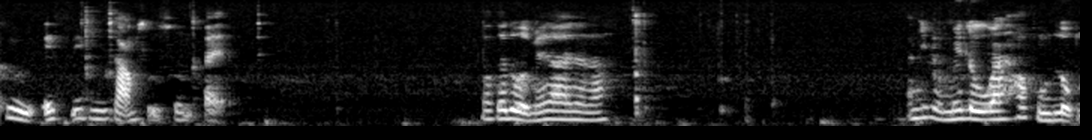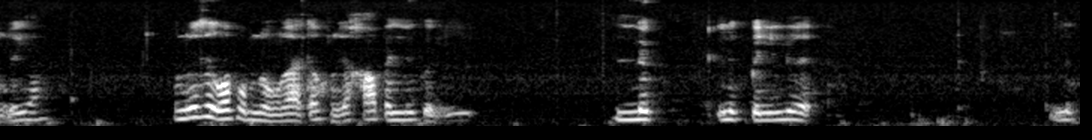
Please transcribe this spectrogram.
คือ xdb สามศูนย์ศูนย์แปดเรากระโดดไม่ได้แล้วนะ อันนี้ผมไม่รู้ว่าถ้าผมหลงหรือยัง ผมรู้สึกว่าผมหลงแล้ว แต่ผมจะเข้าไปลึกกว่านี้ ลึก ลึกไปเรื่อยลึก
